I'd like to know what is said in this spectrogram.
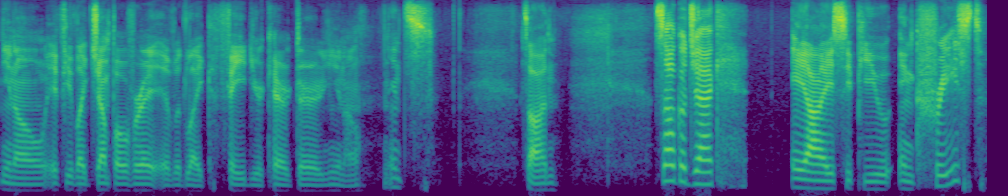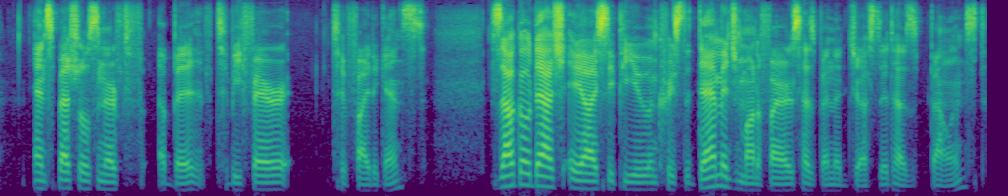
you know, if you like jump over it, it would like fade your character, you know. It's it's odd. Zalgo Jack AI CPU increased and specials nerfed a bit to be fair to fight against. Zalgo AI CPU increased the damage modifiers has been adjusted as balanced.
